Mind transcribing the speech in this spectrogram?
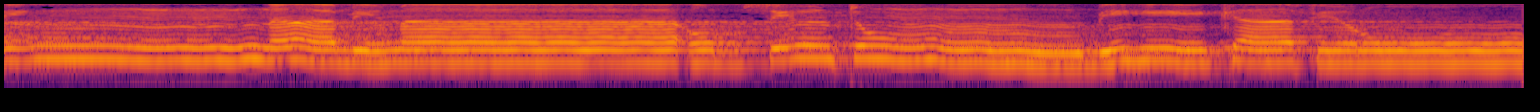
إنا بما أرسلتم به كافرون.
